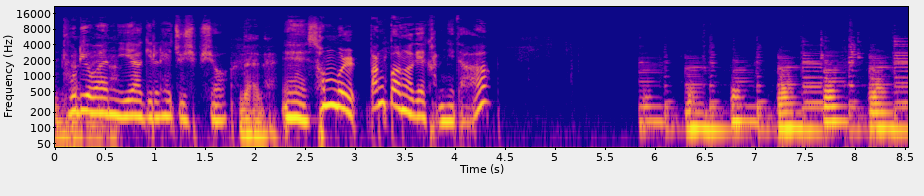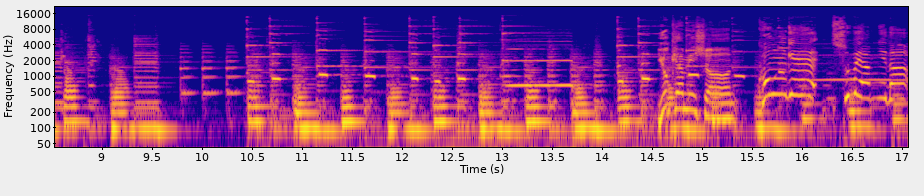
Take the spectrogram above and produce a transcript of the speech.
모십니다. 불효한 저희가. 이야기를 해 주십시오. 네네. 예, 선물 빵빵하게 갑니다. 유쾌한 미션 공개 수배합니다.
